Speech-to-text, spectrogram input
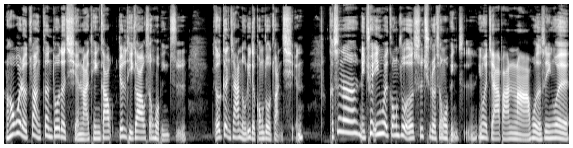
然后为了赚更多的钱来提高，就是提高生活品质，而更加努力的工作赚钱。可是呢，你却因为工作而失去了生活品质，因为加班啦，或者是因为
